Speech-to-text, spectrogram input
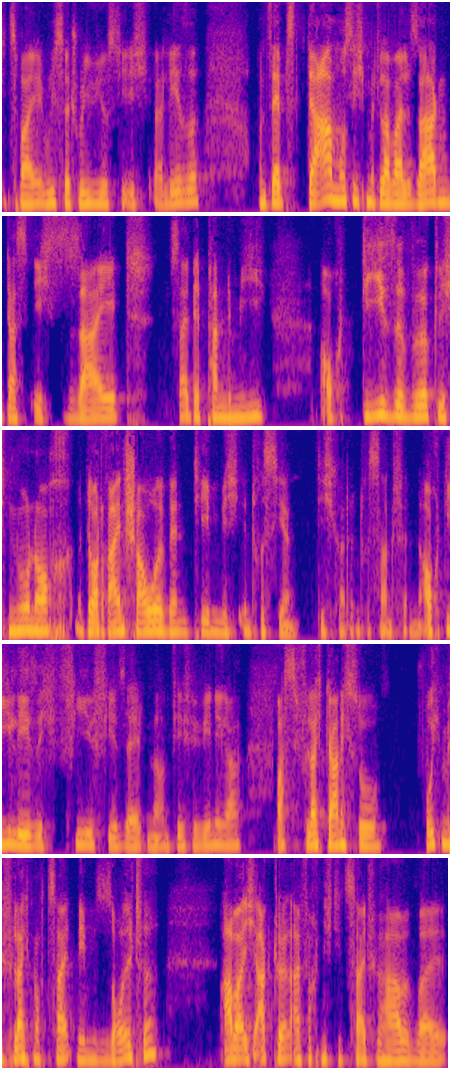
die zwei Research Reviews, die ich äh, lese. Und selbst da muss ich mittlerweile sagen, dass ich seit, seit der Pandemie auch diese wirklich nur noch dort reinschaue, wenn Themen mich interessieren, die ich gerade interessant finde. Auch die lese ich viel, viel seltener und viel, viel weniger, was vielleicht gar nicht so, wo ich mir vielleicht noch Zeit nehmen sollte, aber ich aktuell einfach nicht die Zeit für habe, weil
